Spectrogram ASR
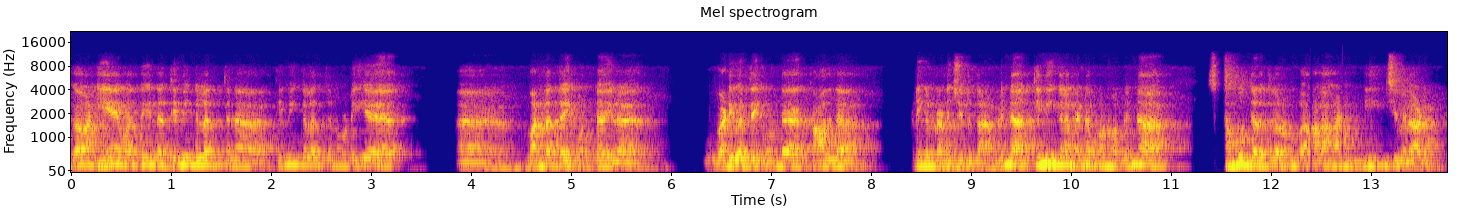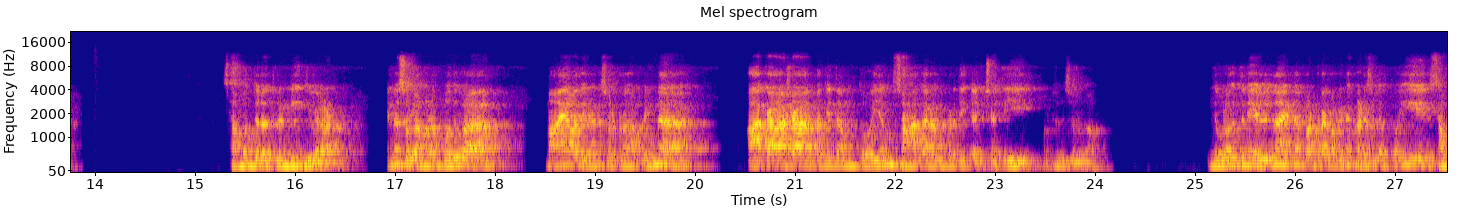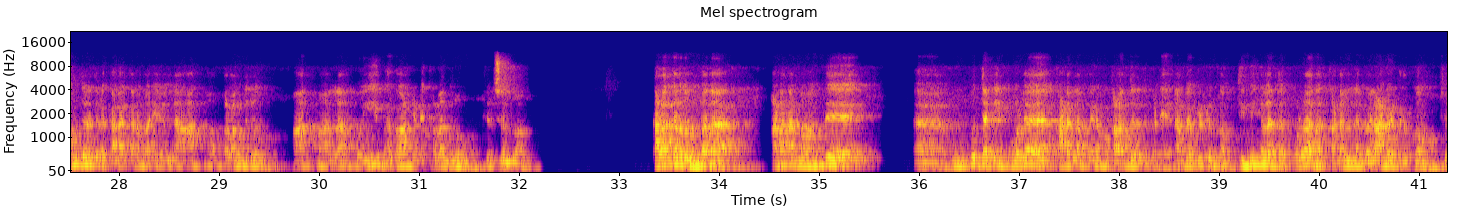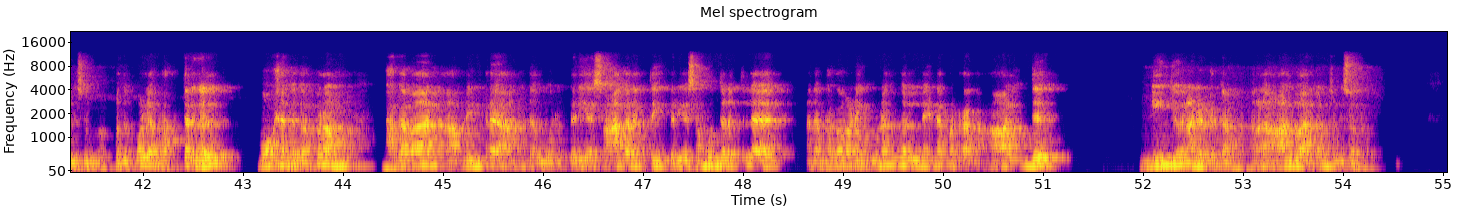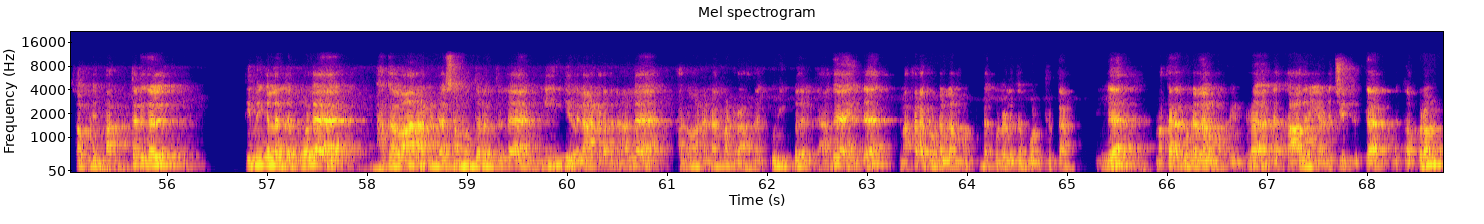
பகவான் ஏன் வந்து இந்த திமிங்கலத்தின திமிங்கலத்தினுடைய ஆஹ், வண்ணத்தை கொண்ட இல்ல வடிவத்தை கொண்ட காலில் அணிகள் நடிச்சிட்டு இருக்காங்க அப்படின்னா திமிங்கலம் என்ன பண்ணும் அப்படின்னா சமுத்திரத்துல ரொம்ப அழகா நீஞ்சி விளையாடும். சமுத்திரத்துல நீஞ்சி விளையாடும். என்ன சொல்லுவாங்கன்னா பொதுவா மாயாவதிகள் என்ன சொல்றாங்க அப்படின்னா ஆகாஷா பதிதம் தோயம் சாகரம் பிரதி கச்சதி அப்படின்னு சொல்லுவாங்க. இந்த உலகத்துல எல்லாம் என்ன பண்றாங்க அப்படின்னா கடைசியில போய் சமுத்திரத்துல கலக்கிற மாதிரி எல்லா ஆத்மாவும் கலந்துடும் ஆத்மா எல்லாம் போய் பகவான் கிட்ட கலந்துடும் அப்படின்னு சொல்லுவாங்க. கலக்கிறது உண்மைதான். ஆனா நம்ம வந்து உப்பு தண்ணி போல கடல்ல போய் நம்ம கலந்துறது கிடையாது. நம்ம எப்படி இருக்கோம்? திமிங்கலத்தை போல அந்த கடல்ல விளையாண்டுட்டு இருக்கோம் சொல்லி சொல்லுவோம் அது போல பக்தர்கள் மோட்சத்துக்கு அப்புறம் பகவான் அப்படின்ற அந்த ஒரு பெரிய சாகரத்தை பெரிய சமுத்திரத்துல அந்த பகவானுடைய குணங்கள்ல என்ன பண்றாங்க? ஆழ்ந்து நீங்க விளையாண்டுட்டு இருக்காங்க. அதனால ஆழ்வார்கள்னு சொல்லி சொல்றோம் ஸோ அப்படி பக்தர்கள் திமிங்கலத்தை போல பகவான் அப்படின்ற சமுத்திரத்துல நீந்தி விளையாடுறதுனால பகவான் என்ன பண்றாரு? அதை குறிப்பதற்காக இந்த மகர குண்டலம் அப்படின்ற குண்டலத்தை போட்டிருக்கார். இங்க மகர குண்டலம் அப்படின்ற அந்த காதனை அணிச்சிட்டு இருக்கார். அதுக்கப்புறம்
